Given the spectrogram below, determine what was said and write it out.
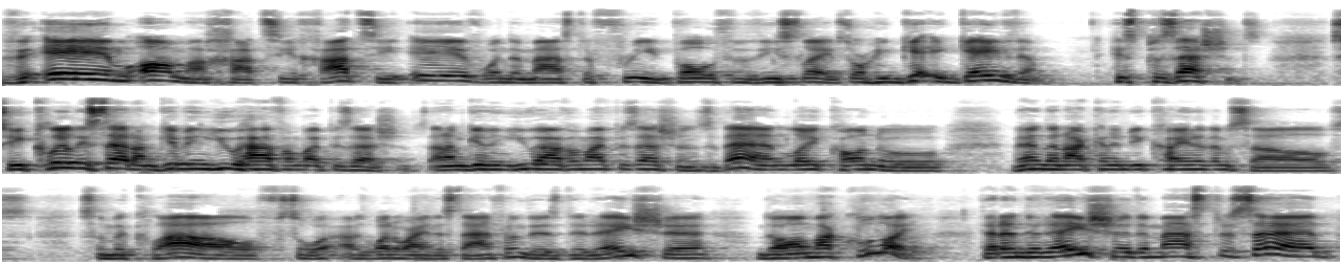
V'im chatzi chatzi. If when the master freed both of these slaves, or he, gave them, his possessions. So he clearly said, I'm giving you half of my possessions, and I'm giving you half of my possessions. Then, loikonu, then they're not going to be kind of themselves. So Meklal, so what, do I understand from this? The Reisha, the Amakulai. That in the Reisha, the master said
